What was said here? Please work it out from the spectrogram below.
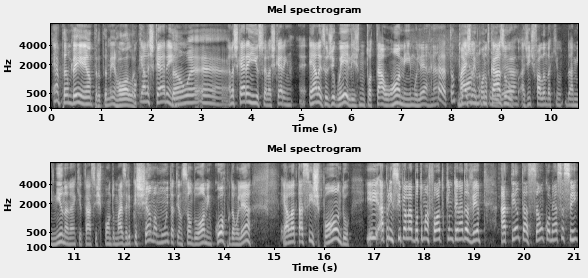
É, também entra, também rola. Porque elas querem. Então é. é- Elas querem isso, elas querem. Elas, eu digo eles, no total, homem e mulher, né? É, tanto Mas homem no, no quanto caso, mulher. a gente falando aqui da menina, né, que está se expondo mais ali, porque chama muito a atenção do homem, o corpo da mulher, ela está se expondo e, a princípio, ela botou uma foto que não tem nada a ver. A tentação começa assim.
